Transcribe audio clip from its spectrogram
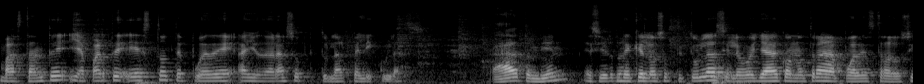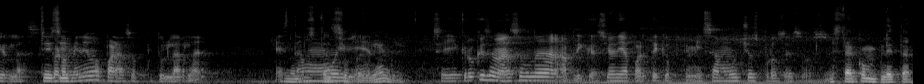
bastante. Y aparte esto te puede ayudar a subtitular películas. Ah, también, es cierto. De que lo subtitulas y luego ya con otra puedes traducirlas. Sí, Pero sí. mínimo para subtitularla está, No, pues está muy súper bien. bien, güey. Sí, creo que se me hace una aplicación y aparte que optimiza muchos procesos. Está completa.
